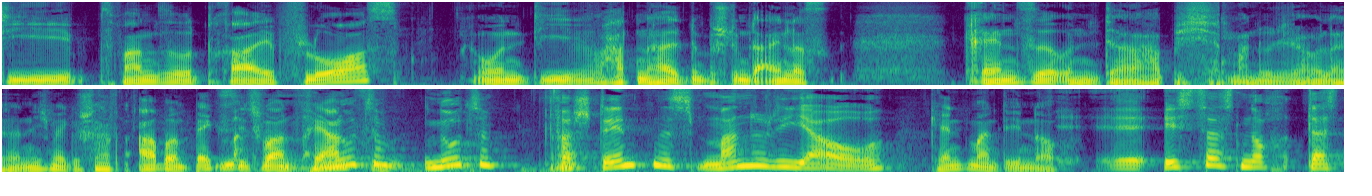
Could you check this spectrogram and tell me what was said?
die, es waren so drei Floors und die hatten halt eine bestimmte Einlassgrenze und da habe ich Mando Diao leider nicht mehr geschafft. Aber im Backstage war ein Fernsehen. Nur zum, nur zum Verständnis, Mando Diao. Kennt man den noch? Äh, ist das noch, das,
